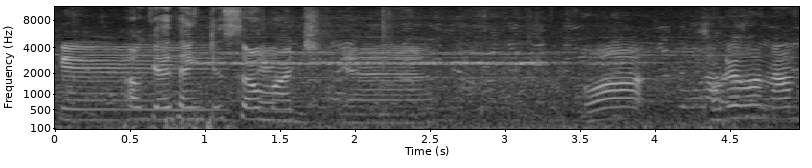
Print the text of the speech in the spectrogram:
Okay. Okay, thank you so much. Yeah. わ、それは何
